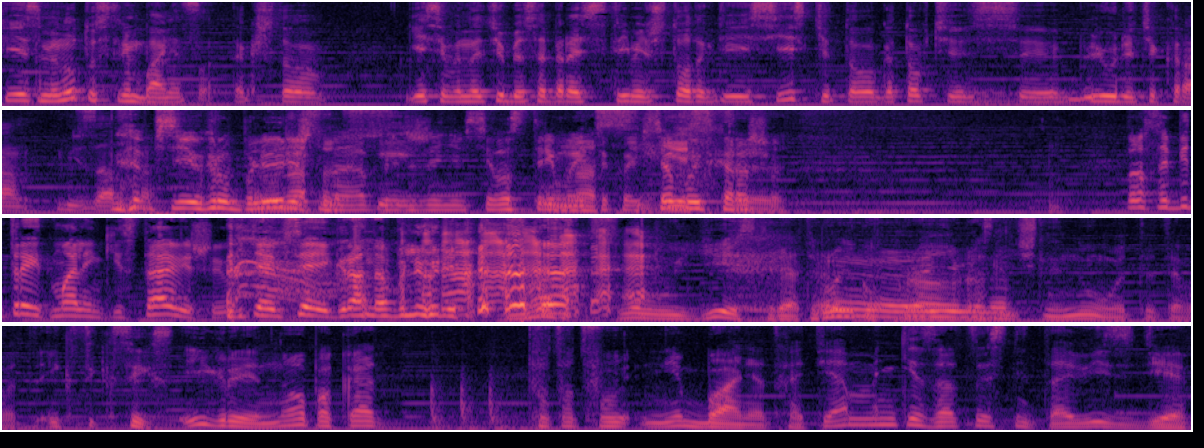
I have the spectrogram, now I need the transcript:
через минуту стрим банится. Так что, если вы на ютубе собираетесь стримить что-то, где есть сиськи, то готовьтесь э, блюрить экран внезапно. Всю игру блюришь на протяжении всего стрима и такой, все будет э, хорошо. Просто битрейт маленький ставишь, и у тебя вся игра на блюре. К слову, есть ряд роликов про различные, ну, вот это вот XXX игры, но пока фу не банят, хотя монетизация снята везде.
